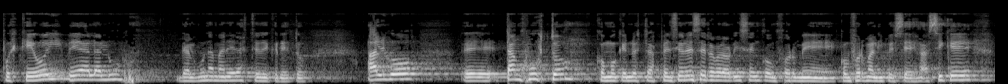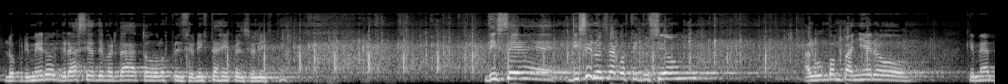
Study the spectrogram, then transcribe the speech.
pues que hoy vea la luz, de alguna manera, este decreto. Algo eh, tan justo como que nuestras pensiones se revaloricen conforme, conforme al IPC. Así que lo primero, gracias de verdad a todos los pensionistas y pensionistas. Dice, dice nuestra Constitución, algún compañero que me, ha,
